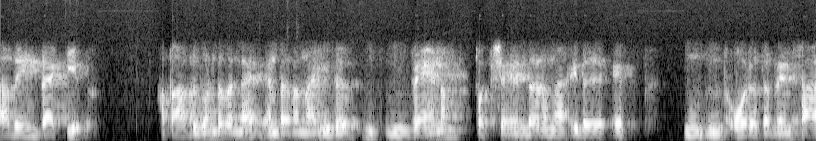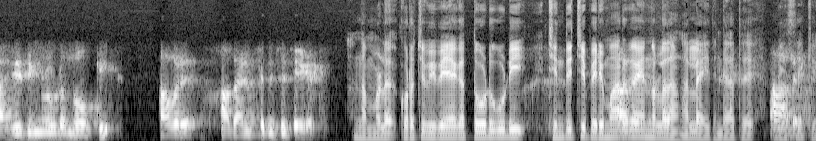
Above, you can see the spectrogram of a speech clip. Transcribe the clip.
അത് ഇമ്പാക്ട് ചെയ്തു. അപ്പൊ അതുകൊണ്ട് തന്നെ എന്താ പറയുന്ന ഇത് വേണം പക്ഷേ എന്താ പറയുന്ന ഇത് ഓരോരുത്തരുടെയും സാഹചര്യങ്ങളോട് നോക്കി അവർ അതനുസരിച്ച് ചെയ്യണം. നമ്മൾ കുറച്ച് വിവേകത്തോടു കൂടി ചിന്തിച്ച് പെരുമാറുക എന്നുള്ളതാണ് അല്ലേ ഇതിന്റെ അകത്ത് ബേസിക്?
